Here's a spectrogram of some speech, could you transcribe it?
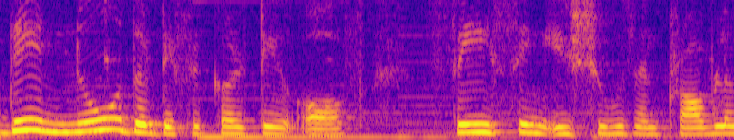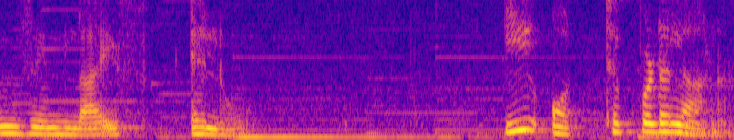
they know the difficulty of facing issues and problems in life alone ഈ ഒറ്റപ്പെടലാണ്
